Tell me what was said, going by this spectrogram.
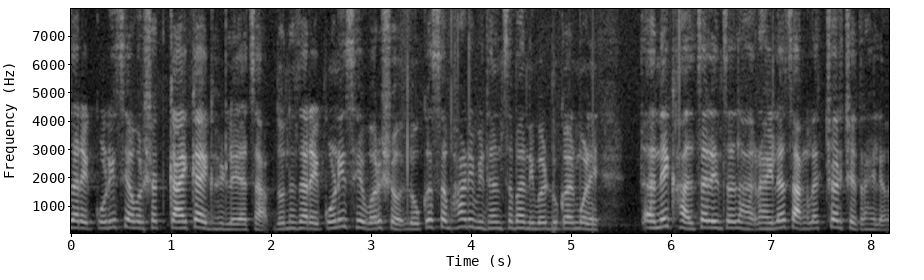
हजार एकोणीस या वर्षात काय काय घडलं याचा? दोन हजार एकोणीस हे वर्ष लोकसभा आणि विधानसभा निवडणुकांमुळे अनेक हालचालींचं राहिलं चांगलं चर्चेत राहिलं.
